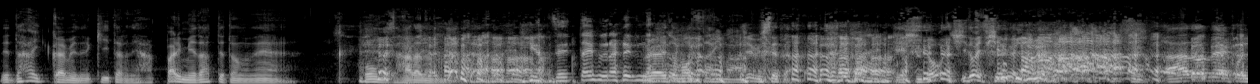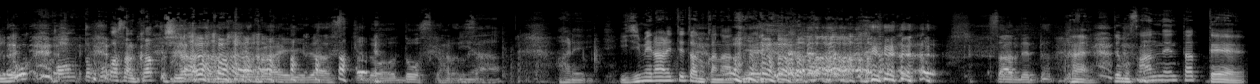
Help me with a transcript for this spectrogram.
で、第1回目で聞いたらね、やっぱり目立ってたのね、ホームズ原田の。いや、絶対振られるなと思った、と思った。今。準備してた。いや、ひどい、ひどい、ひどい。あのね、これよく本当コバさんカットしなかったなっていうぐらいなんですけど、どうっすか、原田さん。いや、あれ、いじめられてたのかなって。3年経って。はい。でも3年経って、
